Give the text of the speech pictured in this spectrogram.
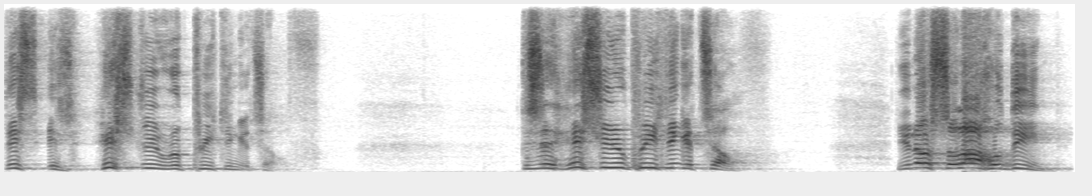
This is history repeating itself. This is history repeating itself. You know, Salahuddin,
